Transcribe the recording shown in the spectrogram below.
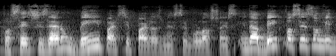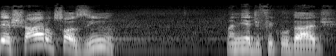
vocês fizeram bem em participar das minhas tribulações. Ainda bem que vocês não me deixaram sozinho na minha dificuldade.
